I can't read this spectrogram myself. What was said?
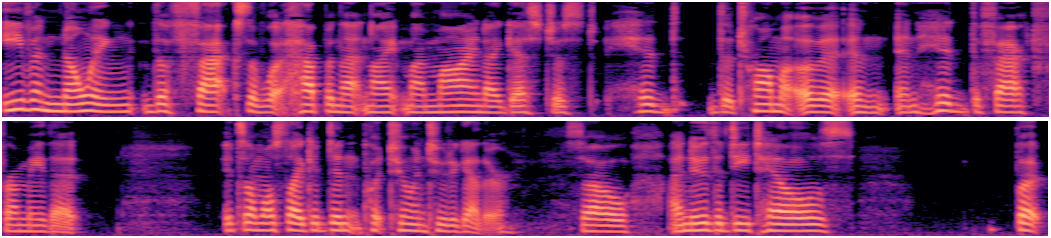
even knowing the facts of what happened that night, my mind, I guess, just hid the trauma of it and, and hid the fact from me that it's almost like it didn't put two and two together. So I knew the details, but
